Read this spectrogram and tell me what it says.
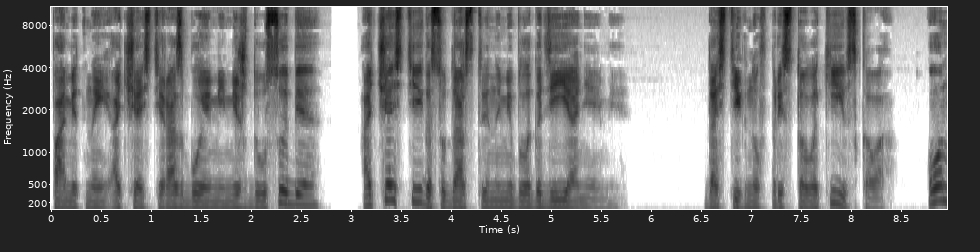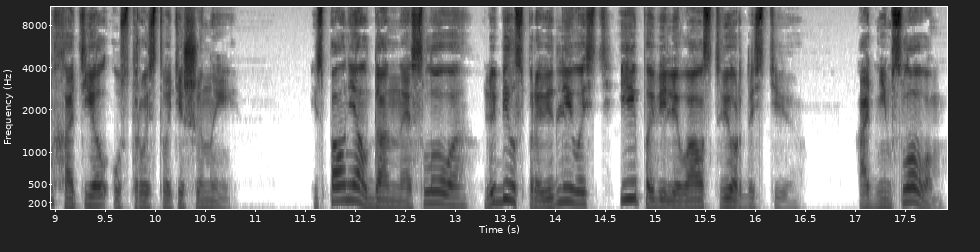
памятный отчасти разбоями междоусобия, отчасти государственными благодеяниями. Достигнув престола Киевского, он хотел устройства тишины. Исполнял данное слово, любил справедливость и повелевал с твердостью. Одним словом,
